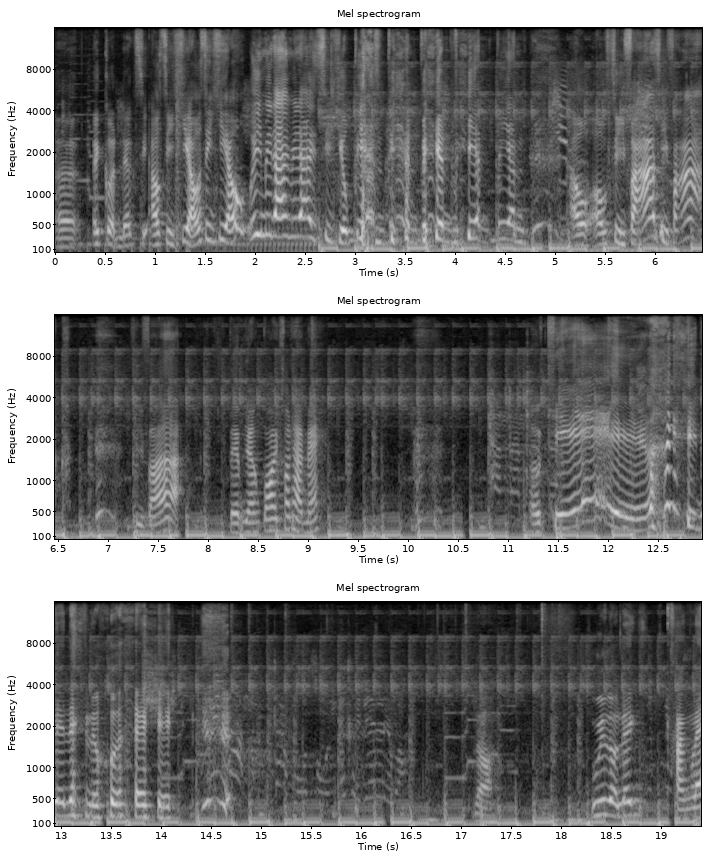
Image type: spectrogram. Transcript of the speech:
เออไอ้กดเลือกสี เอาสีเขียวสีเขียวอุ้ยไม่ได้ไม่ได้สีเขียวเปลี่ยนเปลี่ยนเปลี่ยนเปลี่ยนเปลี่ยน เอาเอาสีฟ้าสีฟ้า สีฟ้า เต็มยังป้อนเข้าทันไหมโอเคเฮ้ยได้เล่นเลยเหรออุ้ยเราเล่นครั้งแร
